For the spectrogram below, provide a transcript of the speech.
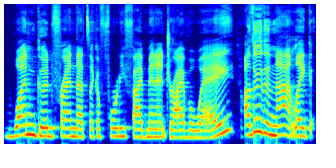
one good friend that's like a 45 minute drive away. Other than that, like,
